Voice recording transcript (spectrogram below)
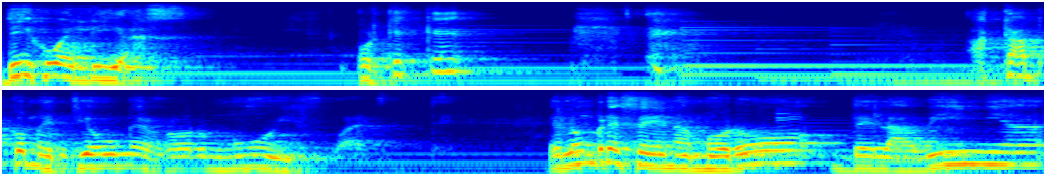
dijo Elías, porque es que Acab cometió un error muy fuerte. El hombre se enamoró de la viña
